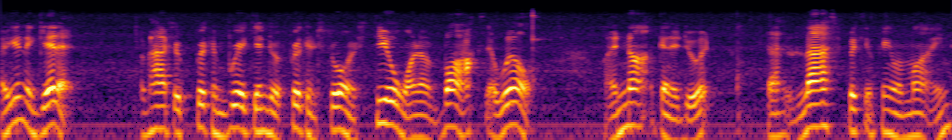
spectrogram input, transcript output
I'm gonna get it. I have to freaking break into a freaking store and steal one in a box, I will. I'm not gonna do it. That's the last freaking thing of mine.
